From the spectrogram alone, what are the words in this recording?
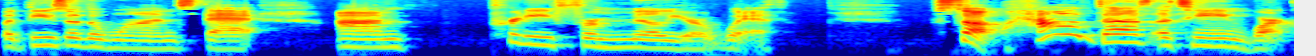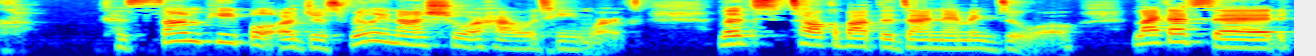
but these are the ones that I'm pretty familiar with. So, how does a team work? Because some people are just really not sure how a team works. Let's talk about the dynamic duo. Like I said,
